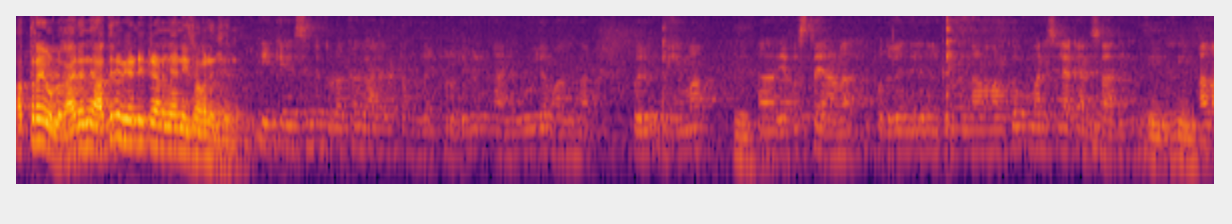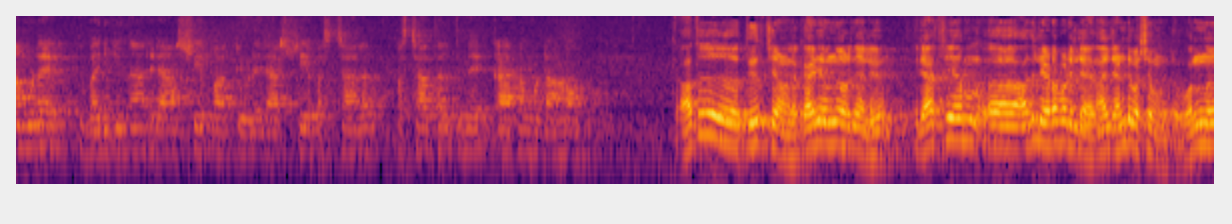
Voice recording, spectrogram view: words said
അത്രയേ ഉള്ളൂ. കാര്യം അതിന് വേണ്ടിയിട്ടാണ് ഞാൻ ഈ സമരം ചെയ്യുന്നത് ഈ കേസിന്റെ തുടക്ക കാലഘട്ടം മുതൽ പ്രതികൾക്ക് അനുകൂലമാകുന്ന ഒരു നിയമ ആ, വ്യവസ്ഥയാണ് പൊതുവെ നിലനിൽക്കുന്നതെന്നാണ് നമുക്ക് മനസ്സിലാക്കാൻ സാധിക്കും. അത് നമ്മുടെ ഭരിക്കുന്ന രാഷ്ട്രീയ പാർട്ടിയുടെ രാഷ്ട്രീയ പശ്ചാത്തല പശ്ചാത്തലത്തിന്റെ കാരണം കൊണ്ടാണോ? അത് തീർച്ചയാണല്ലോ. കാര്യം എന്ന് പറഞ്ഞാൽ രാഷ്ട്രീയം അതിൽ ഇടപെടില്ല. അതിൽ രണ്ട് വശമുണ്ട്. ഒന്ന്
